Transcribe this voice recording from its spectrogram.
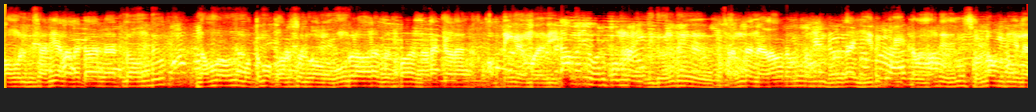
அவங்களுக்கு சரியா நடக்காத நேரத்துல வந்து நம்மள வந்து மொத்தமா குறை சொல்லுவாங்க. உங்களால விற்பனை நடக்கல அப்படிங்கிற மாதிரி. ஒரு பொம்மை. இது வந்து சந்தை நிலவரமும் வந்து இப்படிதான் இருக்கு. நம்ம வந்து எதுவுமே சொல்ல முடியல.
